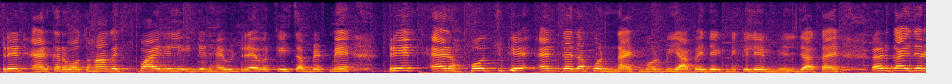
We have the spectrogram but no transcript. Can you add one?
ट्रेन ऐड करवाओ। तो हाँ guys finally Indian heavy driver के इस अपडेट में ट्रेन ऐड हो चुके हैं। एंड गाइस आपको नाइट मोड भी यहाँ पे देखने के लिए मिल जाता है। एंड गाइस यार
